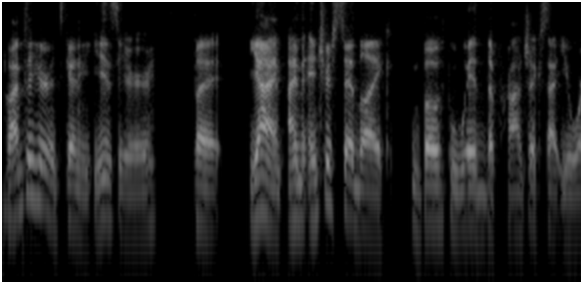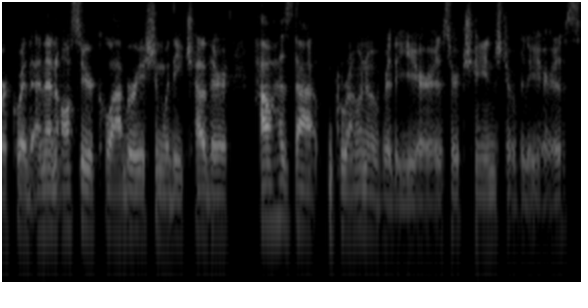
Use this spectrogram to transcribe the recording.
Glad to hear it's getting easier. But yeah, I'm, I'm interested like both with the projects that you work with and then also your collaboration with each other. How has that grown over the years or changed over the years?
